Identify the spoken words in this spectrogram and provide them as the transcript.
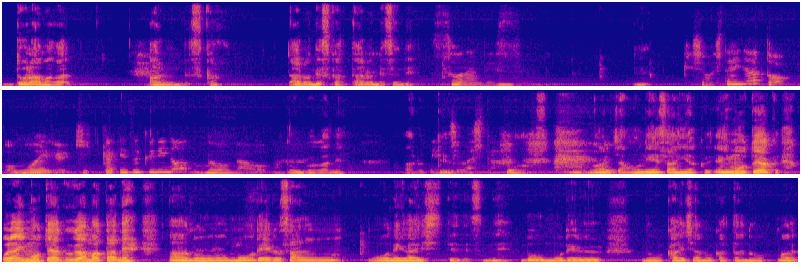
ドラマがあるんですか？あるんですかってあるんですよね。そうなんです、うん。化粧したいなと思えるきっかけ作りの動画を動画がねあるっていう。演じました、そうなんです。まるちゃんお姉さん役、妹役、これは妹役がまたね、あのモデルさんをお願いしてですね、某モデルの会社の方の、まあ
